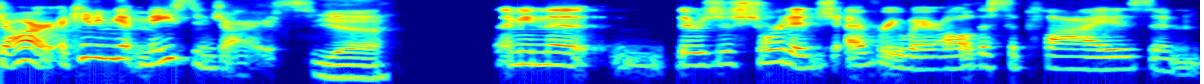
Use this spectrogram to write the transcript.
jar. I can't even get mason jars. Yeah. I mean, the there's just shortage everywhere, all the supplies and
